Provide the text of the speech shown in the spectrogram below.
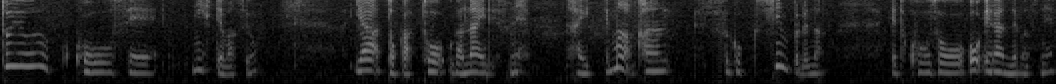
という構成にしてますよ。やとかとがないですね。はい。まあかんすごくシンプルな、えーと、構造を選んでますね。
